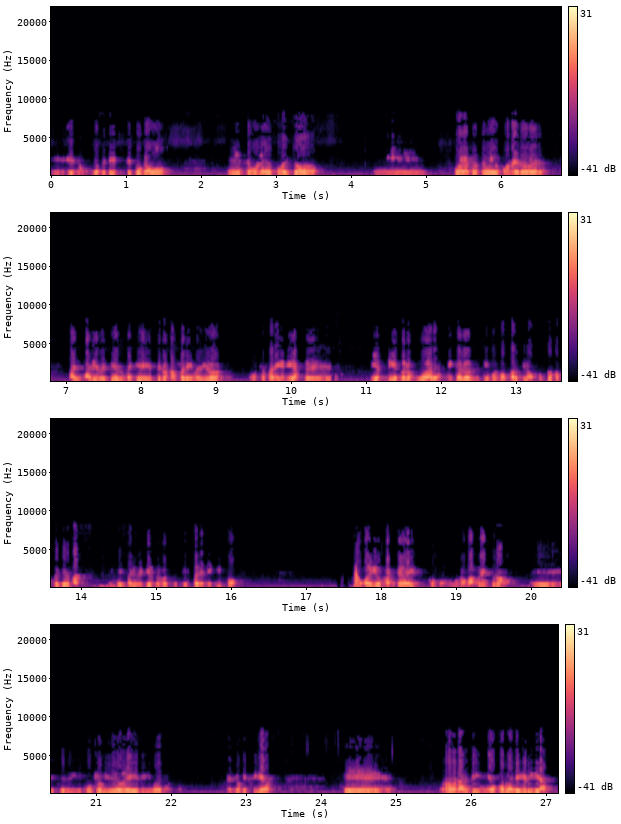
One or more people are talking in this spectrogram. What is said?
es lo que te, toca a vos, eh, según la época y todo. Y bueno, yo te voy a poner, a ver, al Mario Riquelme, que te lo nombré y me dieron muchas alegrías eh, viéndolo jugar, ni que hablar del tiempo que compartieron junto con Beckerman, y que el Mario Riquelme está en mi equipo. Como a Johan Cruyff, como uno más retro, eh, que vi muchos videos de él y bueno, me enloquecía. Eh, Ronaldinho por la alegría,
